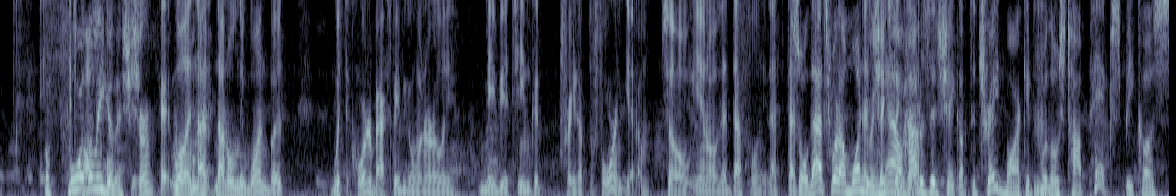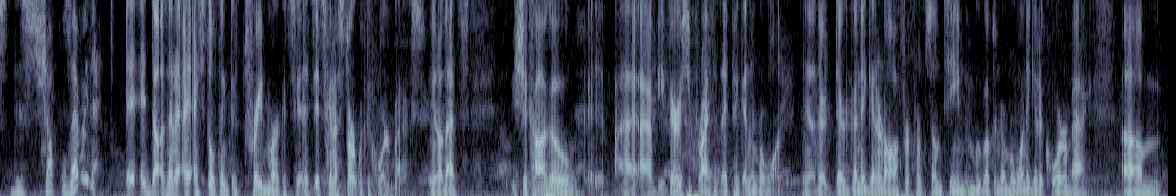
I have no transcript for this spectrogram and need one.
Before the legal issue. Sure. Uh, Well, and Okay. not not only one, but with the quarterbacks maybe going early, maybe a team could trade up to four and get them. So you know that definitely that that. so that's what I'm wondering now. How up. does it shake up the trade market for Mm. those top picks? Because this shuffles everything. It, it does, and I, I still think the trade market's it's, it's going to start with the quarterbacks. You know, that's Chicago. I, I'd be very surprised if they pick at number one. You know, they're they're going to get an offer from some team to move up to number one to get a quarterback. Um,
